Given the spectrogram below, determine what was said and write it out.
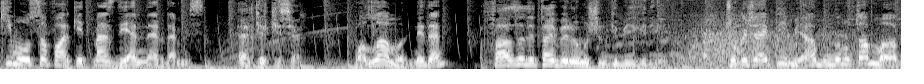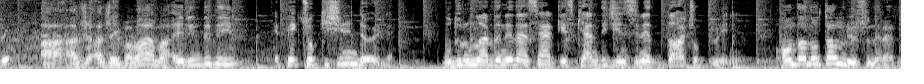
kim olsa fark etmez diyenlerden misin? Erkek keser. Vallahi mı? Neden? Fazla detay veriyormuşum gibi geliyor. Çok acayip değil mi ya? Bundan utanma abi. Aa, ac- acayip ama ama elinde değil. E pek çok kişinin de öyle. Bu durumlarda nedense herkes kendi cinsine daha çok güveniyor. Ondan utanmıyorsun herhalde.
